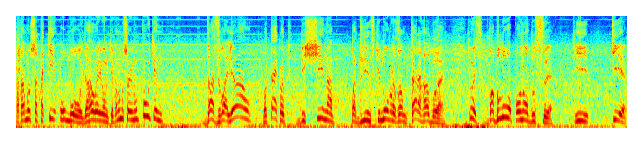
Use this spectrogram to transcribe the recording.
потому что такие умовы, договоренки, потому что ему Путин дозволял вот так вот бесчинно, подлинским образом торговать. То есть бабло понад усе. И те,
